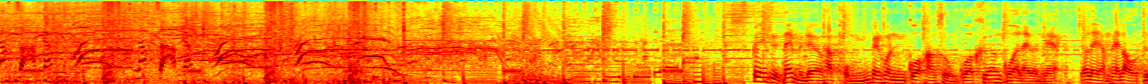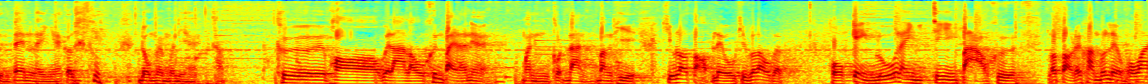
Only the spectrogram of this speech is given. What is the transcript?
นับ3ครับ นับ3ครับ ก็ยังตื่นเต้นเหมือนเดิมครับ ผมเป็นคนกลัวความสูงกลัวเครื่องกลัวอะไรแบบเนี้ยก็เลยทำให้เราตื่นเต้นอะไรเงี้ยก็เลยดมแอมโมเนียครับคือพอเวลาเราขึ้นไปแล้วเนี่ยมันกดดันบางทีคิดว่าเราตอบเร็วคิดว่าเราแบบโหเก่งรู้อะไรจริงๆเปล่าคือ เราตอบด้วยความรวดเร็วเพราะว่า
